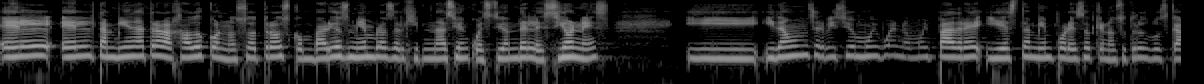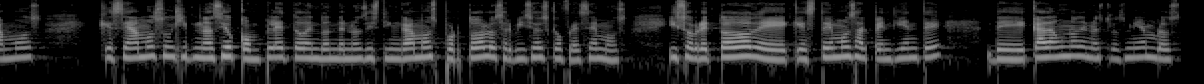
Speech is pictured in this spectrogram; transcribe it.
él, él también ha trabajado con nosotros, con varios miembros del gimnasio en cuestión de lesiones y, da un servicio muy bueno, muy padre y es también por eso que nosotros buscamos que seamos un gimnasio completo en donde nos distingamos por todos los servicios que ofrecemos y sobre todo de que estemos al pendiente de cada uno de nuestros miembros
